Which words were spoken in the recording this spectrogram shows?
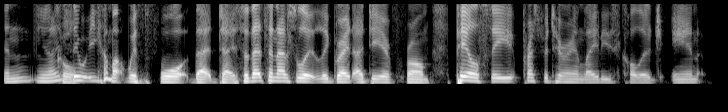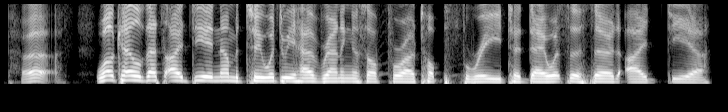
And you know, Cool. see what you come up with for that day. So that's an absolutely great idea from PLC Presbyterian Ladies College in Perth. Well, Caleb, that's idea number two. What do we have rounding us off for our top three today? What's the third idea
